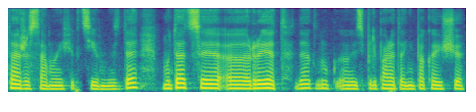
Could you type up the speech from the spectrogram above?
та же самая эффективность. Да? Мутация э, RED, да, ну, эти препараты, они пока еще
